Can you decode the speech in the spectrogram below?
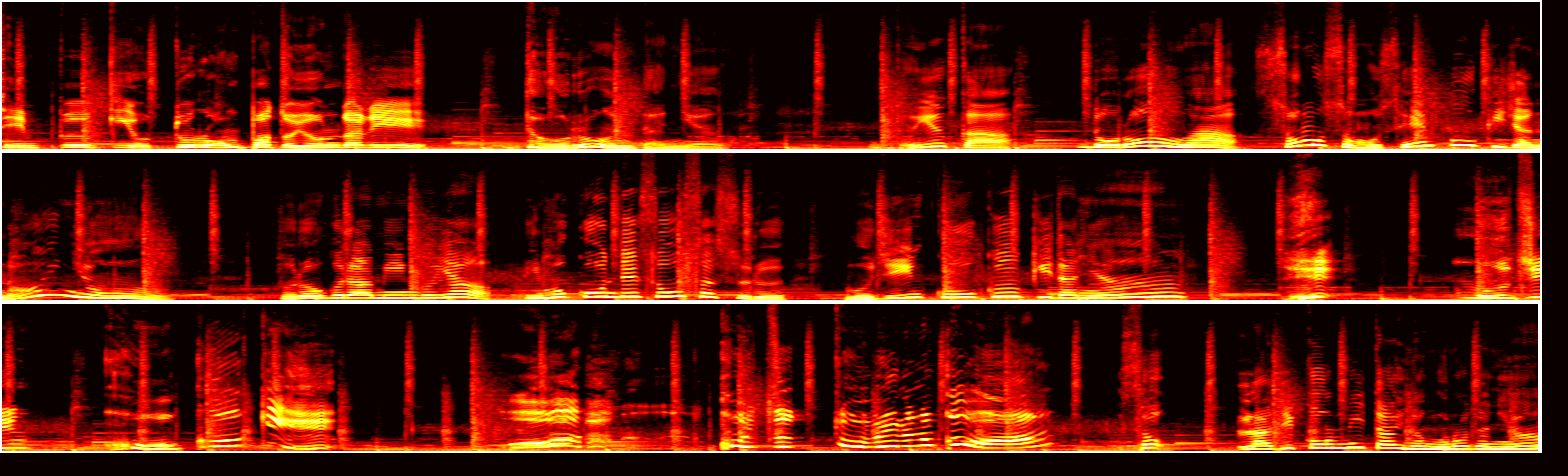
扇風機をドロンパと呼んだり。ドローンだにゃん。というかドローンはそもそも扇風機じゃないにゃんプログラミングやリモコンで操作する無人航空機だにゃん。え？無人航空機？おこいつ飛べるのか？わんそラジコンみたいなものだにゃん。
